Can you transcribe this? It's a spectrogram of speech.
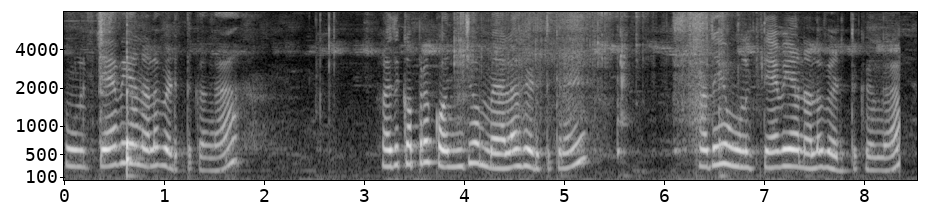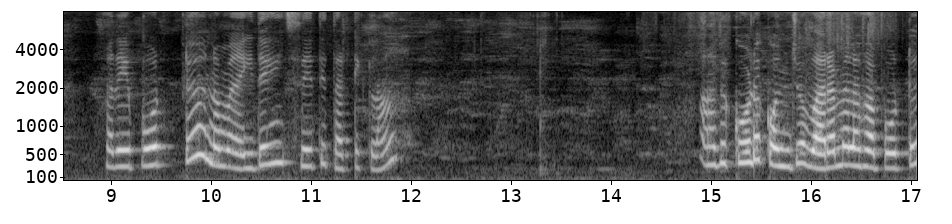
உங்களுக்கு தேவையான அளவு எடுத்துக்கோங்க. அதுக்கப்புறம் கொஞ்சம் மிளகு எடுத்துக்கிறேன். அதையும் உங்களுக்கு தேவையான அளவு எடுத்துக்கோங்க. அதை போட்டு நம்ம இதையும் சேர்த்து தட்டிக்கலாம். அது கூட கொஞ்சம் வரமிளகாய் போட்டு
